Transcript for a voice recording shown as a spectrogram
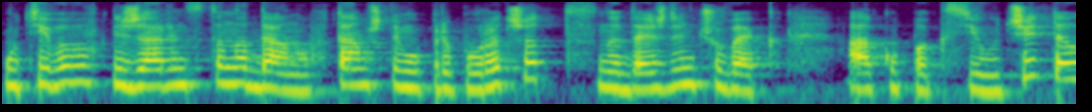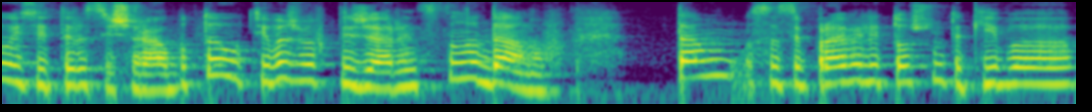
отива в книжарницата на Данов. Там ще му препоръчат надежден човек. Ако пък си учител и си търсиш работа, отиваш в книжарницата на Данов. Там са се правили точно такива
